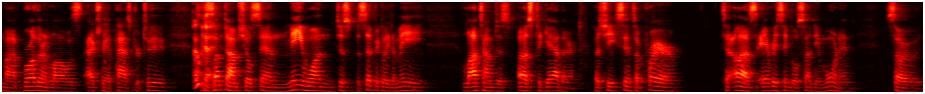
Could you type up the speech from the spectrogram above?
my brother in law was actually a pastor too. Okay. So sometimes she'll send me one just specifically to me. A lot of times it's us together, but she sends a prayer to us every single Sunday morning. So,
